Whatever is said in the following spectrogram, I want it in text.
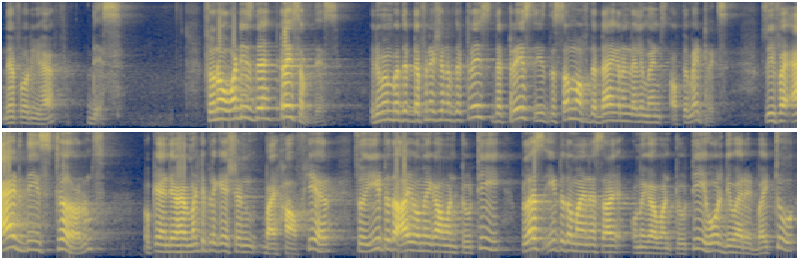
therefore you have this. So now what is the trace of this? You remember the definition of the trace? The trace is the sum of the diagonal elements of the matrix. So if I add these terms okay and I have multiplication by half here so, e to the i omega 1 to t plus e to the minus i omega 1 to t whole divided by 2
